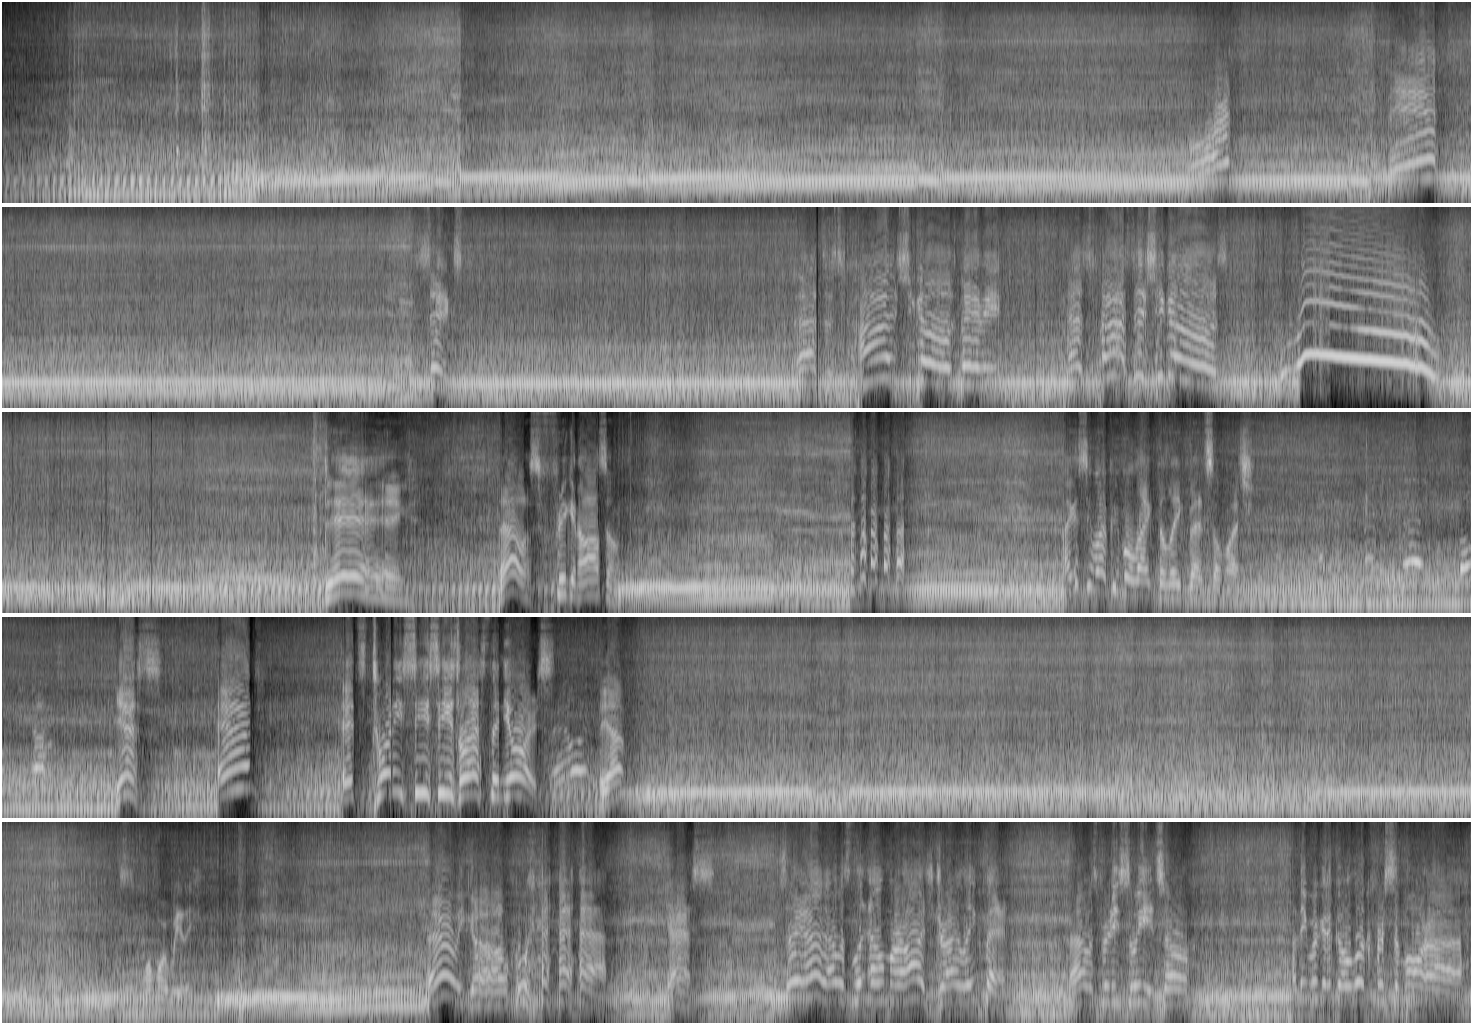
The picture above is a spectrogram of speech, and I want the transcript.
Fourth, fifth, sixth. That's as high as she goes, baby. As fast as she goes. Woo! Dang. That was freaking awesome. I can see why people like the lake bed so much. Yes. And it's 20 cc's less than yours. Really? Yep. One more wheelie. There we go. yes. So yeah, that was El Mirage dry lake bed. That was pretty sweet. So I think we're gonna go look for some more uh,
